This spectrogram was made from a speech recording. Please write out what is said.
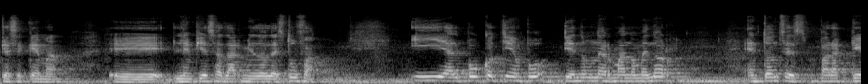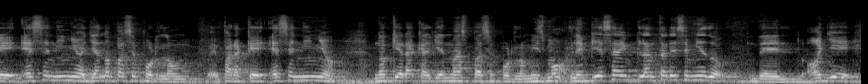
que se quema eh, le empieza a dar miedo a la estufa y al poco tiempo tiene un hermano menor entonces, para que ese niño ya no pase por lo, para que ese niño no quiera que alguien más pase por lo mismo, le empieza a implantar ese miedo del, oye,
